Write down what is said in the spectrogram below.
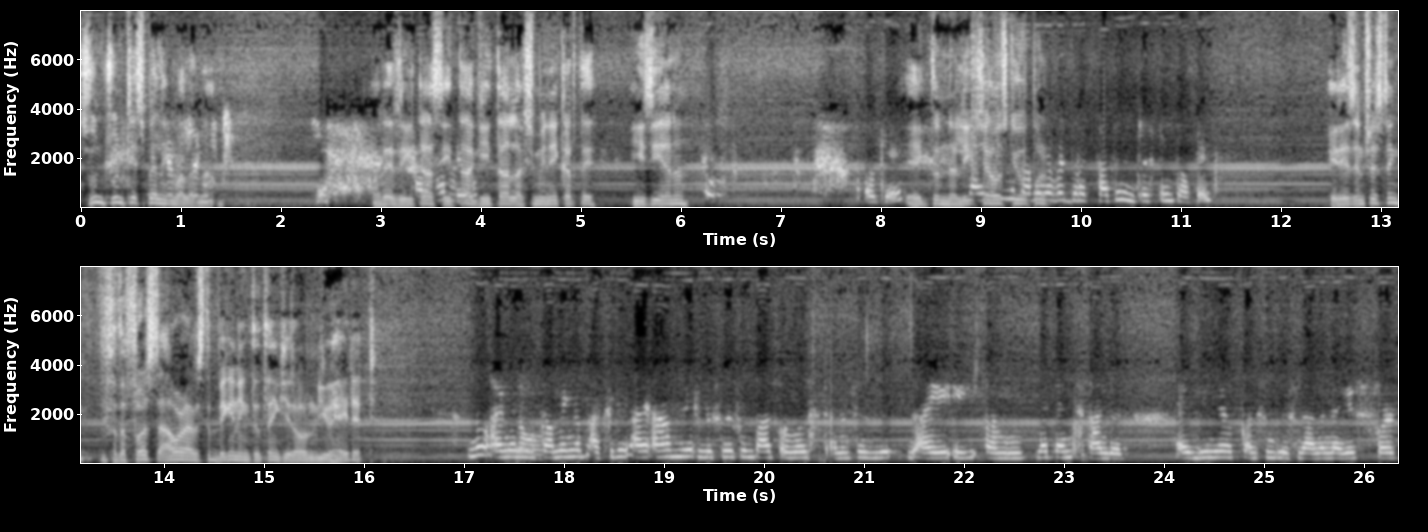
चुन चुन के स्पेलिंग वाला नाम अरे रीटा सीता गीता लक्ष्मी नहीं करते इजी है ना ओके एक तो नलीशा उसके ऊपर it is interesting for the first hour I was the beginning to think you you hate it No, I mean, no. coming up, actually, I am your listener from past almost, I mean, since I, um, my 10th standard. I've been your constant listener. I mean, I guess for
